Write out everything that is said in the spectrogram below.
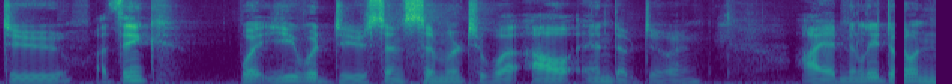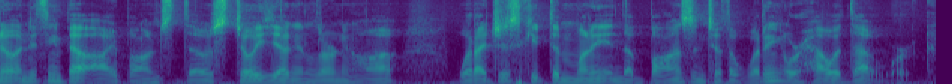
do, I think what you would do sounds similar to what I'll end up doing. I admittedly don't know anything about I bonds, though still young and learning how. Would I just keep the money in the bonds until the wedding, or how would that work?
